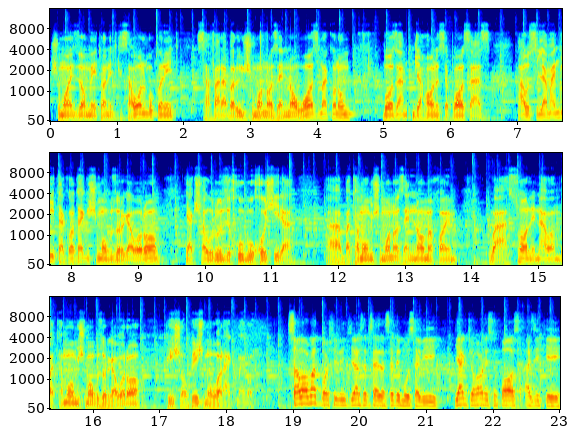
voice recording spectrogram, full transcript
شما ازا می‌تونید که سوال بکنید. سفر برای شما نازنینا واز می‌کنم. بازم جهان سپاس از حوصله مندی تکاتک شما بزرگوارا. یک شب و روز خوب و خوشی را به تمام شما نازنینا می‌خوایم و سال نوم به تمام شما بزرگوارا پیشا پیش مبارک میگم. سلامت باشید انجینر سب سید اسد موسوی. یک جهان سپاس از اینکه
